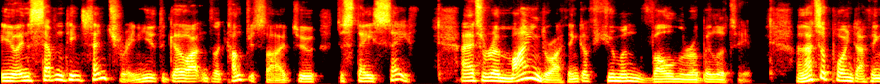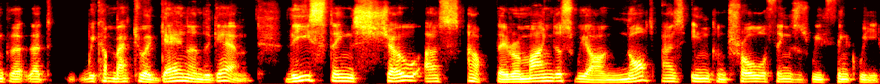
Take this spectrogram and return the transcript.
you know, in the 17th century, and he had to go out into the countryside to, to stay safe. And it's a reminder, I think, of human vulnerability. And that's a point I think that, that we come back to again and again. These things show us up. They remind us we are not as in control of things as we think we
